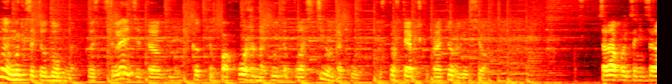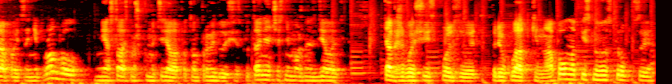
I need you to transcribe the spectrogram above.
Ну и мыть, кстати, удобно. То есть, представляете, это как-то похоже на какую-то пластину такую. То есть просто тряпочкой протерли и все. Царапается, не царапается, не пробовал. Мне осталось немножко материала, потом проведу еще испытания, что с ним можно сделать. Также его еще используют при укладке на пол, написано в инструкции.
